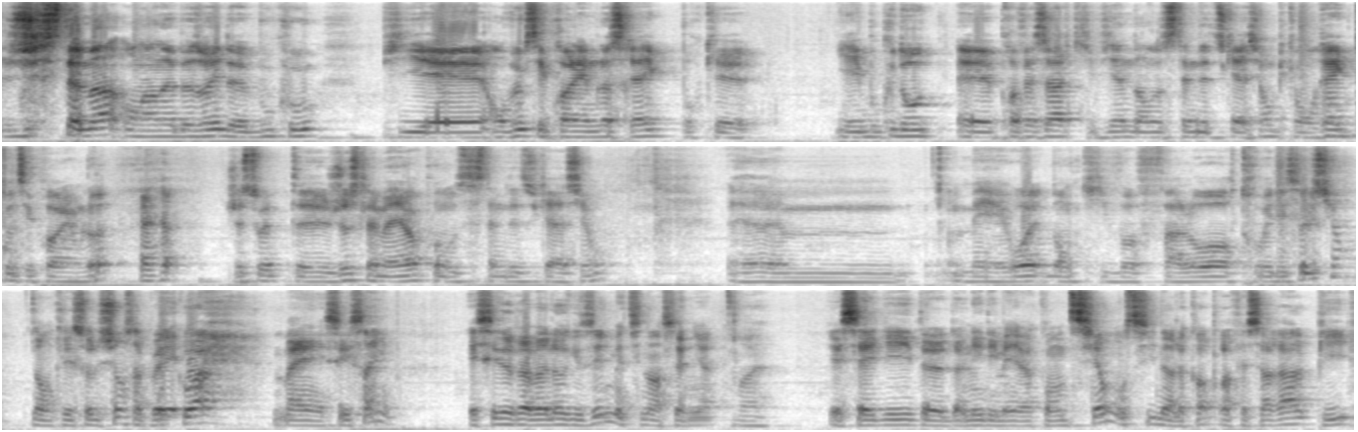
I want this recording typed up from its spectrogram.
Justement, on en a besoin de beaucoup. Puis euh, on veut que ces problèmes-là se règlent pour que il y ait beaucoup d'autres euh, professeurs qui viennent dans notre système d'éducation puis qu'on règle tous ces problèmes-là. Je souhaite euh, juste le meilleur pour notre système d'éducation. Euh, mais ouais, donc il va falloir trouver des solutions. Donc, les solutions, ça peut être quoi? Ben, c'est simple. Essayer de revaloriser le métier d'enseignant. Ouais. Essayer de donner des meilleures conditions aussi dans le corps professoral, puis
